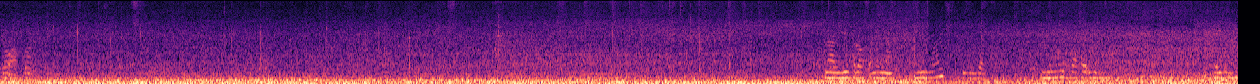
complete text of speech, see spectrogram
atau apa nah ini kalau seandainya minuman seperti ini guys minuman ada kayak ini kayak gini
